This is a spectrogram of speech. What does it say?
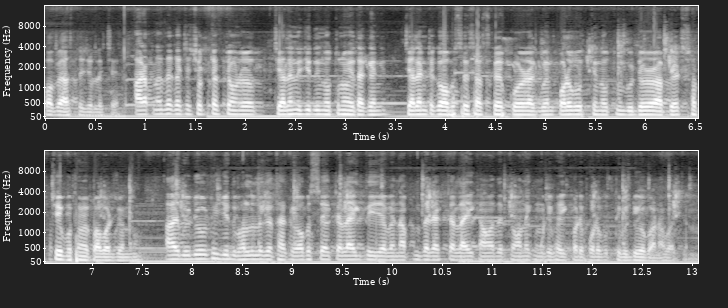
কবে আসতে চলেছে। আর আপনাদের কাছে ছোট্ট একটা অনুরোধ চ্যানেলে যদি নতুন হয়ে থাকেন চ্যানেলটাকে অবশ্যই সাবস্ক্রাইব করে রাখবেন। পরবর্তী নতুন ভিডিওর আপডেট সবচেয়ে প্রথমে পাওয়ার জন্য। আর ভিডিওটি যদি ভালো লেগে থাকে, অবশ্যই একটা লাইক দিয়ে যাবেন। আপনাদের একটা লাইক আমাদেরকে অনেক মোটিফাই করে পরবর্তী ভিডিও বানাবার জন্য।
